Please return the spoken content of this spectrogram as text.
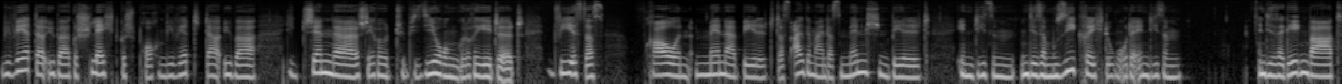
wie wird da über Geschlecht gesprochen? Wie wird da über die Gender-Stereotypisierung geredet? Wie ist das Frauen-Männer-Bild, das allgemein das Menschenbild in diesem, in dieser Musikrichtung oder in diesem, in dieser Gegenwart?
